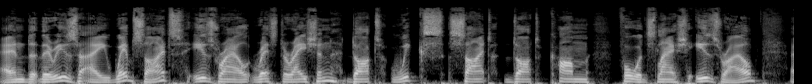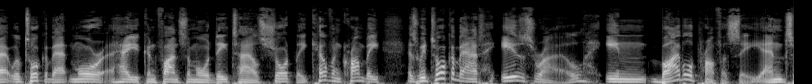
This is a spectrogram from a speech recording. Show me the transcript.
And there is a website, israelrestoration.wixsite.com forward slash Israel. Uh, we'll talk about more how you can find some more details shortly. Kelvin Crombie, as we talk about Israel in Bible prophecy and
